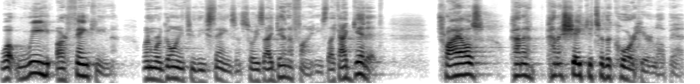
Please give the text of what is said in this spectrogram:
what we are thinking when we're going through these things. And so he's identifying. He's like, I get it. Trials kind of kind of shake you to the core here a little bit.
